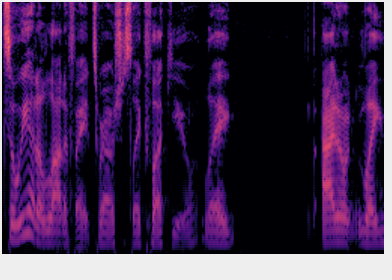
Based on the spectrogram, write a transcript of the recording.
so we had a lot of fights where I was just like, "Fuck you!" Like I don't like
